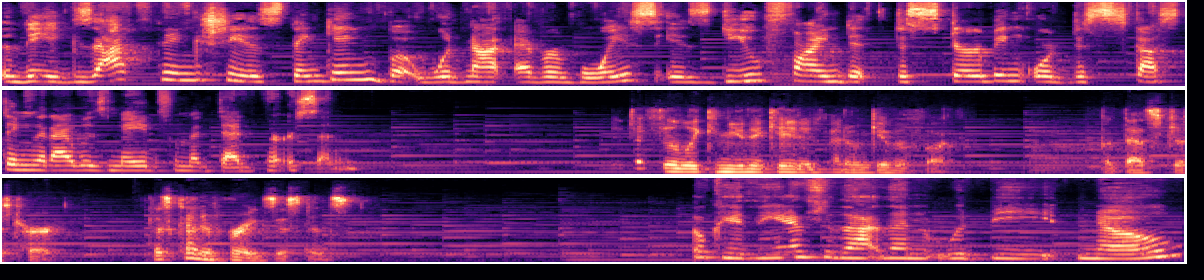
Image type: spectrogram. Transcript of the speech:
The exact thing she is thinking but would not ever voice is Do you find it disturbing or disgusting that I was made from a dead person? It definitely communicated, I don't give a fuck. But that's just her. That's kind of her existence. Okay, the answer to that then would be no.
